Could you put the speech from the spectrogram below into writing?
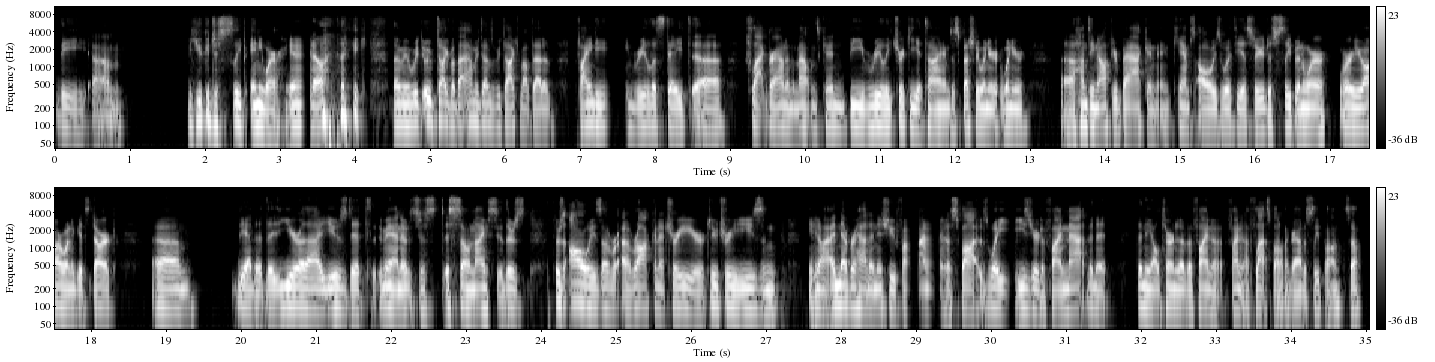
the um, you could just sleep anywhere, you know. like, I mean, we, have talked about that. How many times have we talked about that? Of finding real estate, uh, flat ground in the mountains can be really tricky at times, especially when you're when you're uh, hunting off your back and, and, camp's always with you, so you're just sleeping where where you are when it gets dark. Um, yeah, the the year that I used it, man, it was just it's so nice. There's there's always a, a rock and a tree or two trees, and you know I never had an issue finding a spot. It was way easier to find that than it than the alternative of finding a finding a flat spot on the ground to sleep on. So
